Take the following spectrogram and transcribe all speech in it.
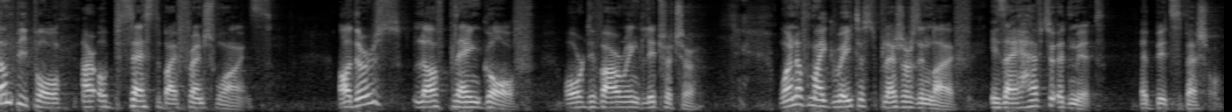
Some people are obsessed by French wines. Others love playing golf or devouring literature. One of my greatest pleasures in life is, I have to admit, a bit special.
